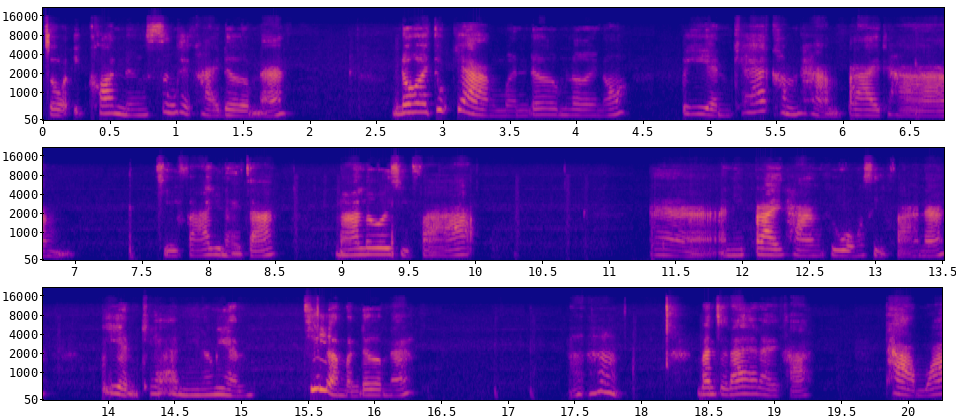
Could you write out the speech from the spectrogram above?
โจทย์อีกข้อหนึ่งซึ่งคล้ายๆเดิมนะ โดยทุกอย่างเหมือนเดิมเลยเนาะเปลี่ยนแค่คำถามปลายทาง สีฟ้าอยู่ไหนจ๊ะมาเลยสีฟ้าอ่าอันนี้ปลายทางคือวงสีฟ้านะเปลี่ยนแค่อันนี้นักเรียน ที่เหลือเหมือนเดิมนะ มันจะได้อะไรคะ ถามว่า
